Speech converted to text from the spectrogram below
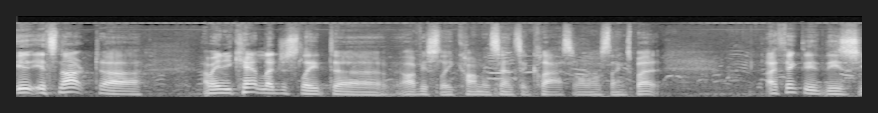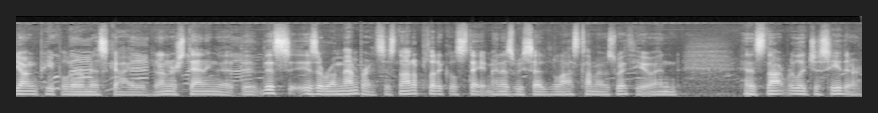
it, it's not. Uh, I mean, you can't legislate uh, obviously common sense and class and all those things, but I think the, these young people are misguided, understanding that th- this is a remembrance. It's not a political statement, as we said the last time I was with you, and and it's not religious either.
